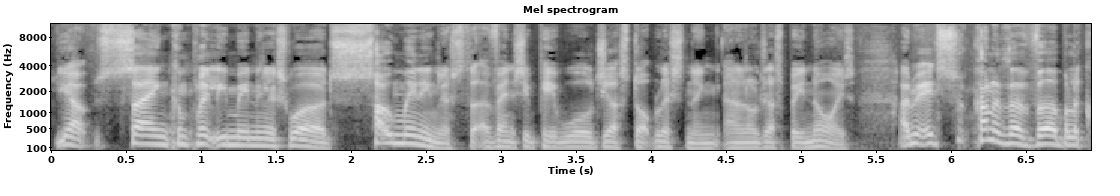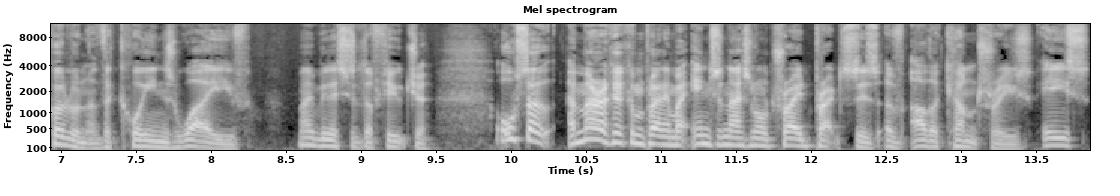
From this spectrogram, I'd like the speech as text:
you know, saying completely meaningless words, so meaningless that eventually people will just stop listening and it'll just be noise. I mean, it's kind of the verbal equivalent of the Queen's wave. Maybe this is the future. Also, America complaining about international trade practices of other countries is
